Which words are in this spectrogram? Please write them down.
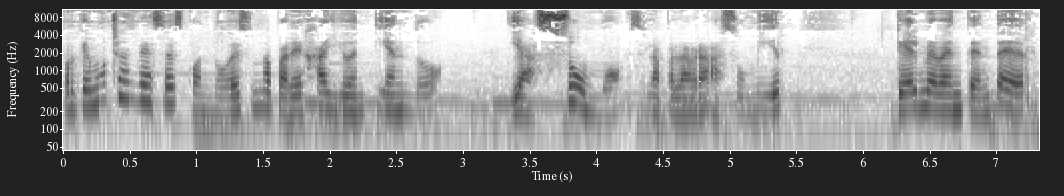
Porque muchas veces cuando es una pareja yo entiendo y asumo, esa es la palabra asumir, que él me va a entender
